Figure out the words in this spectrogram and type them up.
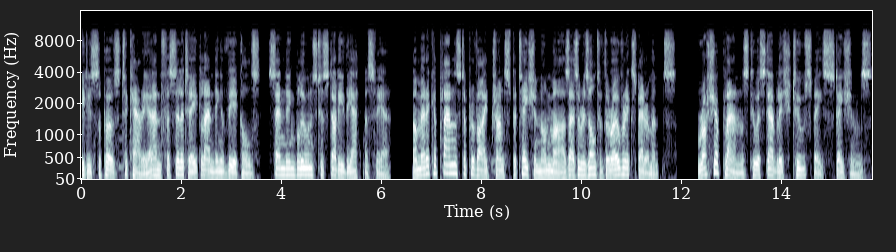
It is supposed to carry and facilitate landing of vehicles, sending balloons to study the atmosphere. America plans to provide transportation on Mars as a result of the rover experiments. Russia plans to establish two space stations.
